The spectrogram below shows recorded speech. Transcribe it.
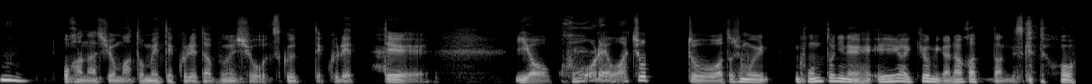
うん。お話をまとめてくれた文章を作ってくれて、いや、これはちょっと私も本当にね、AI 興味がなかったんですけど、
